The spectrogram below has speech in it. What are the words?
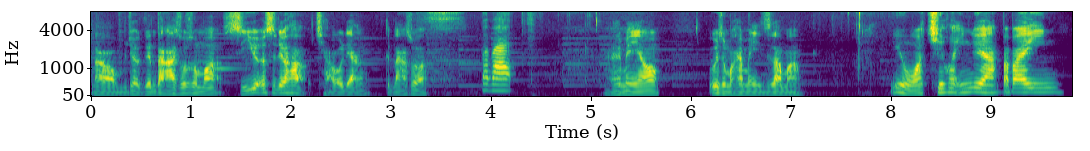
那我们就跟大家说什么？十一月二十六号，桥梁跟大家说，拜拜，还没有？为什么还没？你知道吗？因为我要切换音乐啊，拜拜。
